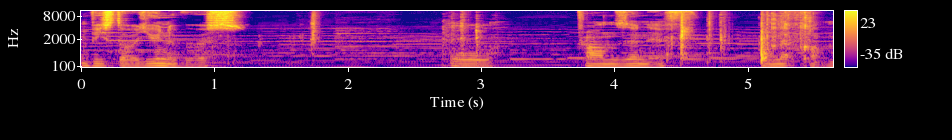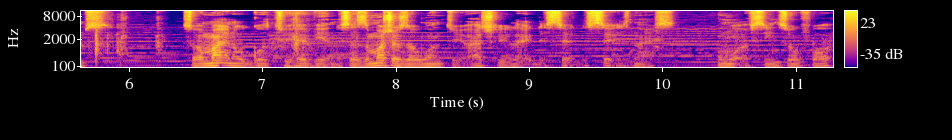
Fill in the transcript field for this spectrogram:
V-Star Universe or Crown Zenith when that comes. So I might not go too heavy on this as much as I want to. I actually like this set. this set is nice from what I've seen so far.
